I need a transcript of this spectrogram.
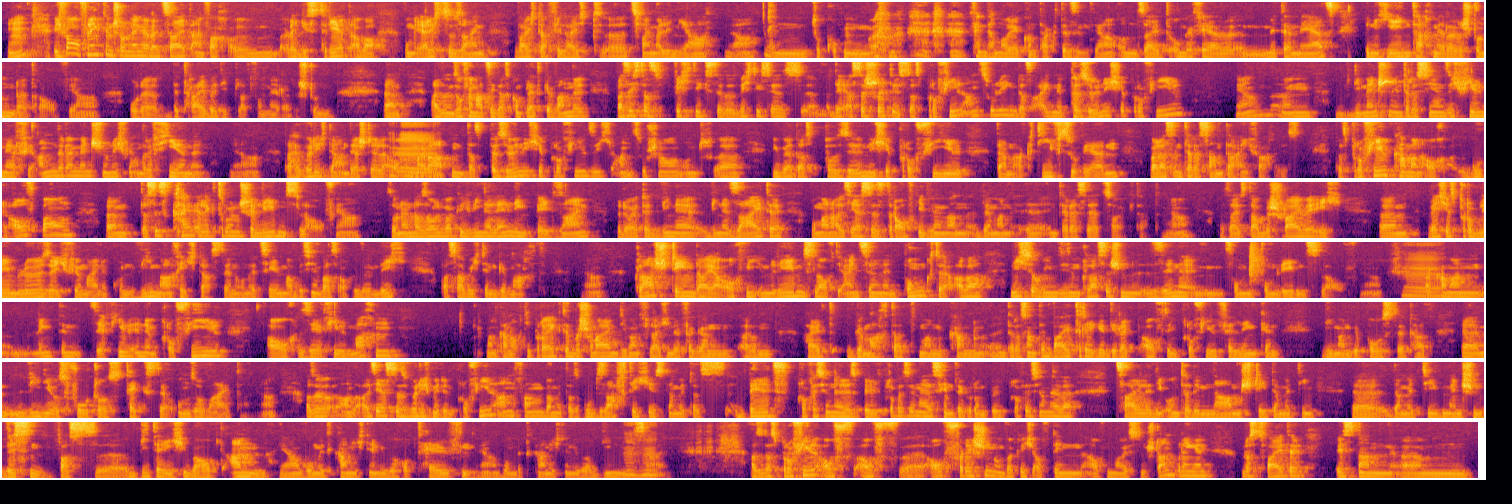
Mhm. Ich war auf LinkedIn schon längere Zeit einfach ähm, registriert, aber um ehrlich zu sein, war ich da vielleicht äh, zweimal im Jahr, ja, um zu gucken, wenn da neue Kontakte sind, ja. Und seit ungefähr Mitte März bin ich jeden Tag mehrere Stunden da drauf, ja, oder betreibe die Plattform mehrere Stunden. Ähm, also insofern hat sich das komplett gewandelt. Was ist das Wichtigste? Das Wichtigste ist, äh, der erste Schritt ist, das Profil anzulegen, das eigene persönliche Profil. Ja, ähm, die Menschen interessieren sich viel mehr für andere Menschen und nicht für andere Firmen. Ja, daher würde ich da an der Stelle auch mhm. immer raten, das persönliche Profil sich anzuschauen und äh, über das persönliche Profil dann aktiv zu werden, weil das interessanter einfach ist. Das Profil kann man auch gut aufbauen. Ähm, das ist kein elektronischer Lebenslauf, ja sondern da soll wirklich wie eine Landingpage sein, bedeutet wie eine, wie eine Seite, wo man als erstes drauf geht, wenn man, wenn man äh, Interesse erzeugt hat. Ja? Das heißt, da beschreibe ich, ähm, welches Problem löse ich für meine Kunden, wie mache ich das denn und erzähle mal ein bisschen was auch über mich, was habe ich denn gemacht. Ja? Klar stehen da ja auch wie im Lebenslauf die einzelnen Punkte, aber nicht so wie in diesem klassischen Sinne vom, vom Lebenslauf. Ja. Hm. Da kann man LinkedIn sehr viel in dem Profil auch sehr viel machen. Man kann auch die Projekte beschreiben, die man vielleicht in der Vergangenheit halt gemacht hat. Man kann interessante Beiträge direkt auf dem Profil verlinken, die man gepostet hat, ähm, Videos, Fotos, Texte und so weiter. Ja. Also als erstes würde ich mit dem Profil anfangen, damit das gut saftig ist, damit das Bild, professionelles Bild, professionelles Hintergrundbild, professionelle Zeile, die unter dem Namen steht, damit die äh, damit die Menschen wissen, was äh, biete ich überhaupt an, ja, womit kann ich denn überhaupt helfen, ja, womit kann ich denn überhaupt dienlich mhm. sein. Also das Profil auf, auf, äh, auffrischen und wirklich auf den, auf den neuesten Stand bringen. Und das zweite ist dann, ähm,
